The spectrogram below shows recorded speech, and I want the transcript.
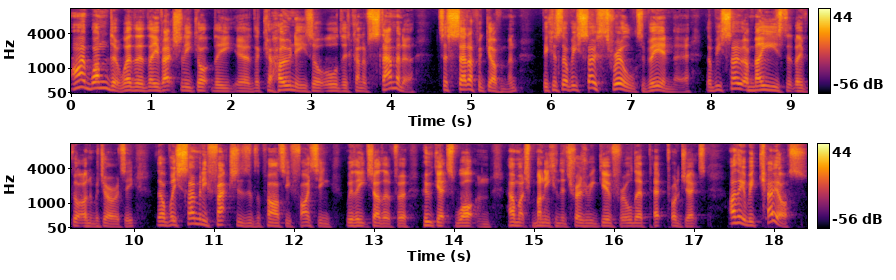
I wonder whether they've actually got the uh, the cojones or, or the kind of stamina to set up a government because they'll be so thrilled to be in there. They'll be so amazed that they've got a majority. There'll be so many factions of the party fighting with each other for who gets what and how much money can the Treasury give for all their pet projects. I think it'll be chaos.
